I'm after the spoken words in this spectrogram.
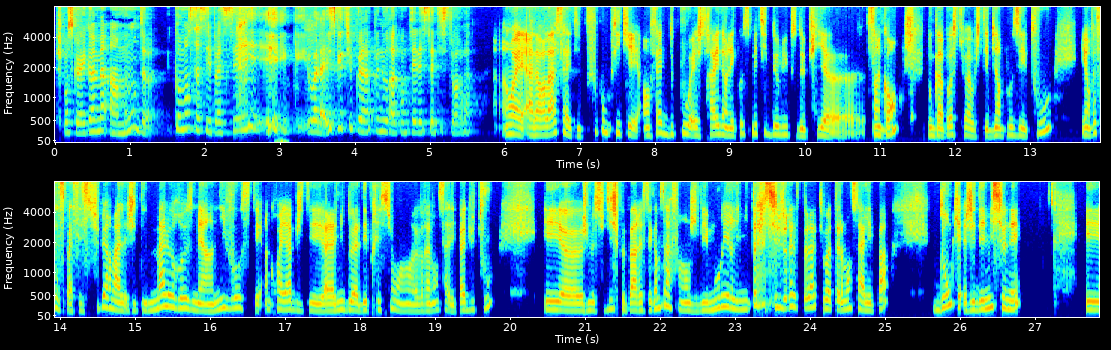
je pense qu'il y a quand même un monde. Comment ça s'est passé? Et, voilà, est-ce que tu peux un peu nous raconter cette histoire-là? Ouais, alors là, ça a été plus compliqué. En fait, du coup, je travaille dans les cosmétiques de luxe depuis euh, cinq ans. Donc, un poste tu vois, où j'étais bien posée et tout. Et en fait, ça se passait super mal. J'étais malheureuse, mais à un niveau, c'était incroyable. J'étais à la limite de la dépression. Hein. Vraiment, ça allait pas du tout. Et euh, je me suis dit, je peux pas rester comme ça. Enfin, je vais mourir limite si je reste là, tu vois, tellement ça allait pas. Donc, j'ai démissionné. Et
